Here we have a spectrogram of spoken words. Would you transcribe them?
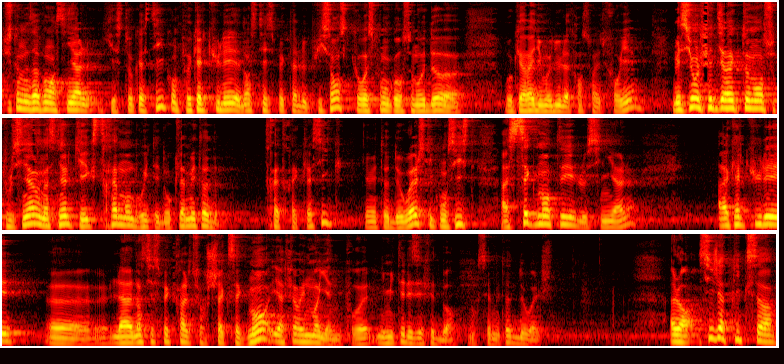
puisque nous avons un signal qui est stochastique, on peut calculer la densité spectrale de puissance, qui correspond grosso modo euh, au carré du module de la transformée de Fourier. Mais si on le fait directement sur tout le signal, on a un signal qui est extrêmement bruité. Donc la méthode très très classique, la méthode de Welch, qui consiste à segmenter le signal, à calculer euh, la densité spectrale sur chaque segment et à faire une moyenne pour limiter les effets de bord. Donc c'est la méthode de Welch. Alors, si j'applique ça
